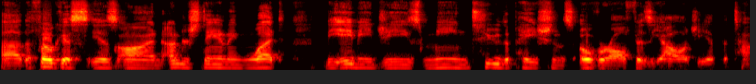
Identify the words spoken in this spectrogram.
Uh, the focus is on understanding what the ABGs mean to the patient's overall physiology at the time.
